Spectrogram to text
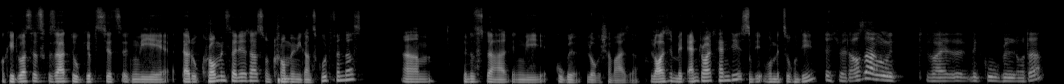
Okay, du hast jetzt gesagt, du gibst jetzt irgendwie, da du Chrome installiert hast und Chrome irgendwie ganz gut findest, ähm, benutzt du halt irgendwie Google, logischerweise. Leute mit Android-Handys, womit suchen die? Ich würde auch sagen mit, weil, mit Google, oder?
